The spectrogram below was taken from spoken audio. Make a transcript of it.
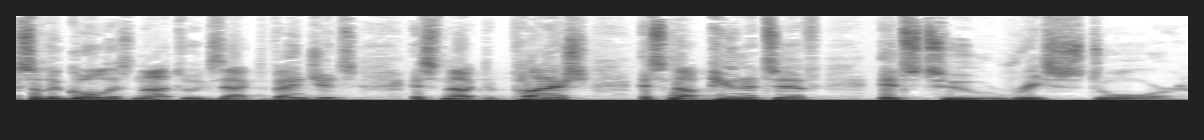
So the goal is not to exact vengeance, it's not to punish, it's not punitive, it's to restore.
